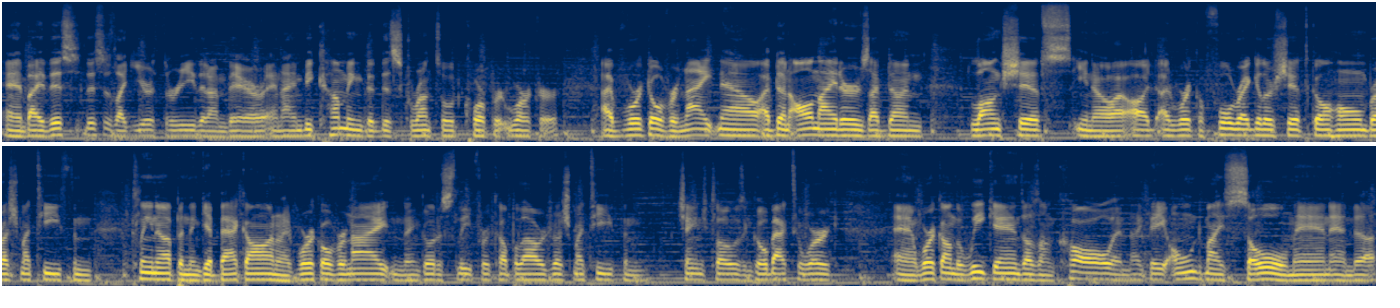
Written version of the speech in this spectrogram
And by this, this is like year three that I'm there, and I'm becoming the disgruntled corporate worker. I've worked overnight now. I've done all nighters. I've done long shifts. You know, I'd, I'd work a full regular shift, go home, brush my teeth, and clean up, and then get back on. And I'd work overnight, and then go to sleep for a couple hours, brush my teeth, and change clothes, and go back to work. And work on the weekends. I was on call, and like they owned my soul, man. And uh,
